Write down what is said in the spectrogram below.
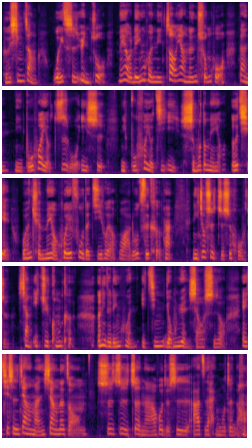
和心脏。维持运作，没有灵魂，你照样能存活，但你不会有自我意识，你不会有记忆，什么都没有，而且完全没有恢复的机会哦！哇，如此可怕！你就是只是活着，像一具空壳，而你的灵魂已经永远消失哦。诶，其实这样蛮像那种失智症啊，或者是阿兹海默症的哦。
